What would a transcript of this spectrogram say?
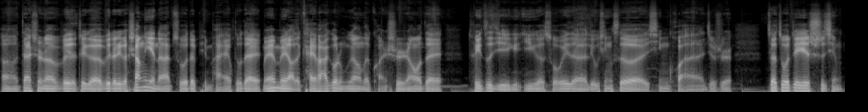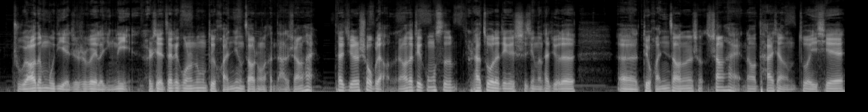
呃，但是呢，为了这个为了这个商业呢，所有的品牌都在没完没了的开发各种各样的款式，然后再推自己一个所谓的流行色新款，就是在做这些事情，主要的目的也就是为了盈利，而且在这过程中对环境造成了很大的伤害，他觉得受不了。然后他这个公司就是他做的这个事情呢，他觉得。呃，对环境造成伤伤害，然后他想做一些，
